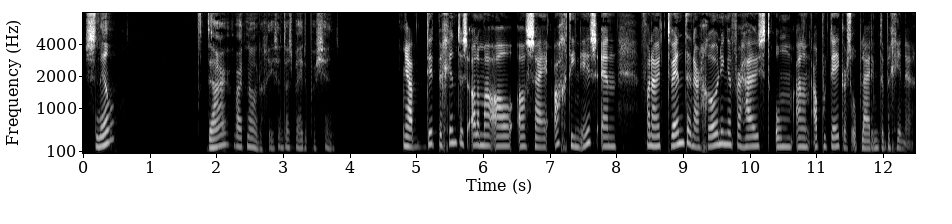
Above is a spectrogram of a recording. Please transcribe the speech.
snel daar waar het nodig is? En dat is bij de patiënt ja, dit begint dus allemaal al als zij 18 is en vanuit Twente naar Groningen verhuist om aan een apothekersopleiding te beginnen.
